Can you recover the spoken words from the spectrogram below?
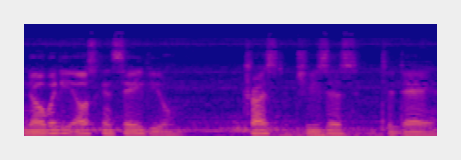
Nobody else can save you. Trust Jesus today.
